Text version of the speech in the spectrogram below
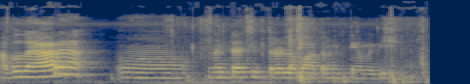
അപ്പൊ വേറെ അങ്ങനത്തെ ചിത്രമുള്ള പാത്രം കിട്ടിയാൽ മതി.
